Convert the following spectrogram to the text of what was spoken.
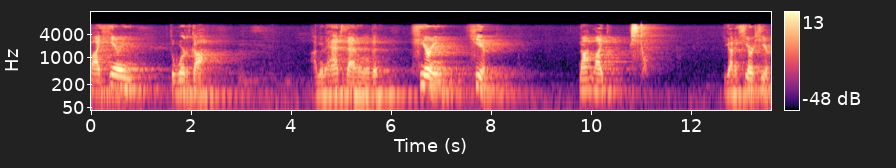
by hearing the word of God. I'm going to add to that a little bit. Hearing here. Not like, you got to hear it here.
